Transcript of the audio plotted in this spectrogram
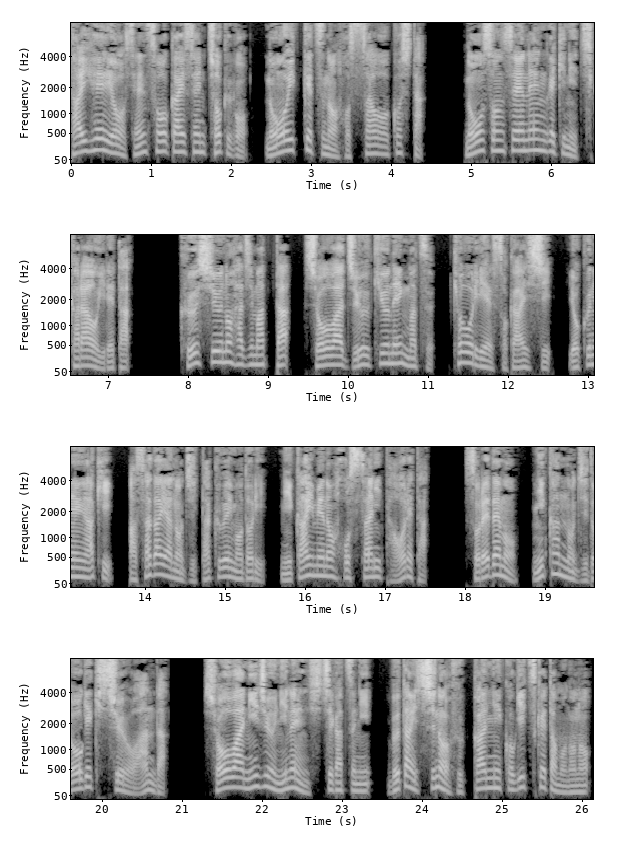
太平洋戦争開戦直後、脳一血の発作を起こした。農村青年劇に力を入れた。空襲の始まった昭和19年末、京里へ疎開し、翌年秋、阿佐ヶ谷の自宅へ戻り、2回目の発作に倒れた。それでも、2巻の児童劇集を編んだ。昭和22年7月に、舞台死の復刊にこぎつけたものの、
